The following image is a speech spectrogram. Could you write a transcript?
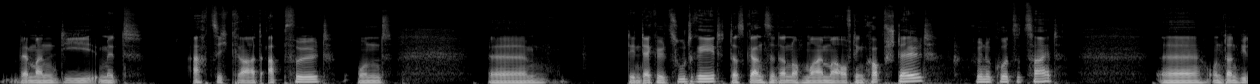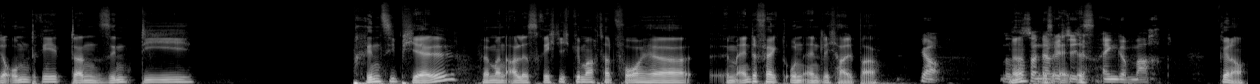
wenn man die mit 80 Grad abfüllt und ähm, den Deckel zudreht, das Ganze dann nochmal mal auf den Kopf stellt für eine kurze Zeit äh, und dann wieder umdreht, dann sind die prinzipiell, wenn man alles richtig gemacht hat, vorher im Endeffekt unendlich haltbar. Ja, das ne? ist dann ja richtig es, eingemacht. Genau.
